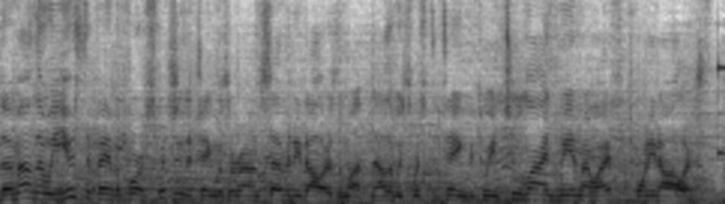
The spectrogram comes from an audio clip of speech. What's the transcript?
The amount that we used to pay before switching to Ting was around $70 a month. Now that we switched to Ting, between two lines, me and my wife, $20.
